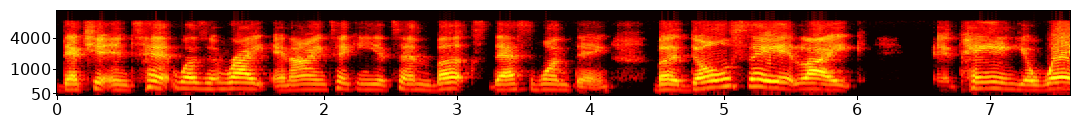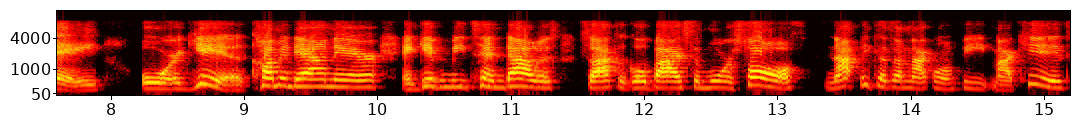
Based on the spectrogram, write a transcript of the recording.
that your intent wasn't right and I ain't taking your 10 bucks, that's one thing. But don't say it like eh, paying your way or yeah, coming down there and giving me $10 so I could go buy some more sauce, not because I'm not going to feed my kids,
